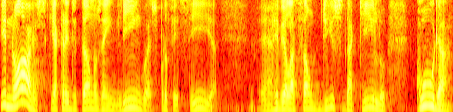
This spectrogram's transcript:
E nós que acreditamos em línguas, profecia, é, revelação disso, daquilo, cura,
